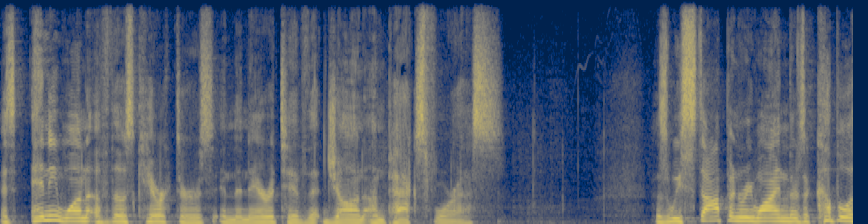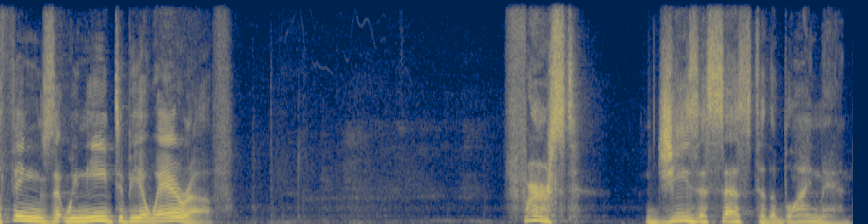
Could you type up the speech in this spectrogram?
as any one of those characters in the narrative that John unpacks for us? As we stop and rewind, there's a couple of things that we need to be aware of. First, Jesus says to the blind man,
